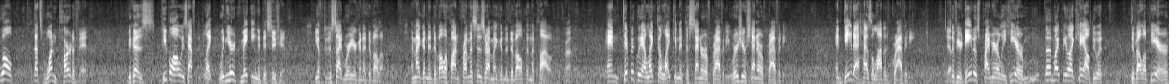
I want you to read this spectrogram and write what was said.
Well, that's one part of it, because people always have to, like, when you're making a decision, you have to decide where you're going to develop. Am I going to develop on premises or am I going to develop in the cloud? Right. And typically I like to liken it to center of gravity. Where's your center of gravity? And data has a lot of gravity. Yep. So if your data's primarily here, that might be like, hey, I'll do it, develop here.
